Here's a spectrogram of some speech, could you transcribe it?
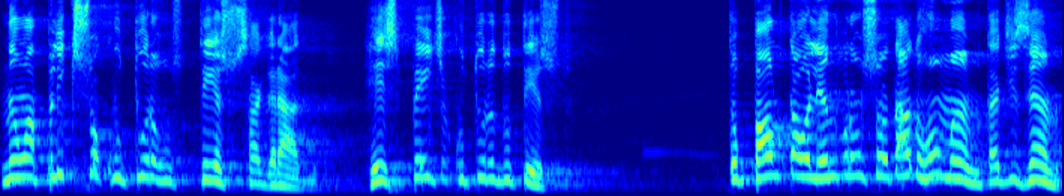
Não aplique sua cultura ao texto sagrado. Respeite a cultura do texto. Então, Paulo está olhando para um soldado romano, está dizendo:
